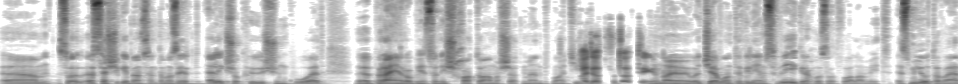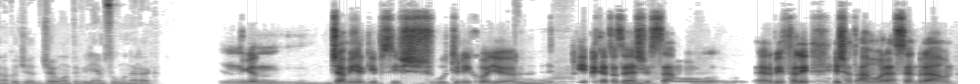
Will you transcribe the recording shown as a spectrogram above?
Um, szóval összességében szerintem azért elég sok hősünk volt. Brian Robinson is hatalmasat ment, Matyi. Nagyot futott, igen. Nagyon jó volt. Javonte Williams végre hozott valamit. Ez mióta várnak a Javonte Williams ónerek? Igen, Jamir Gibbs is úgy tűnik, hogy uh. lépeket az első uh. számú RB felé, és hát Amon St. Brown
